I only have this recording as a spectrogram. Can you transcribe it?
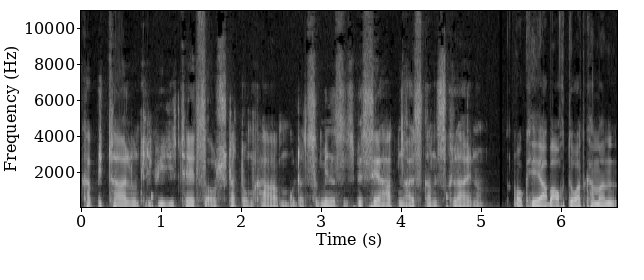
Kapital- und Liquiditätsausstattung haben oder zumindest bisher hatten als ganz kleine. Okay, aber auch dort kann man,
